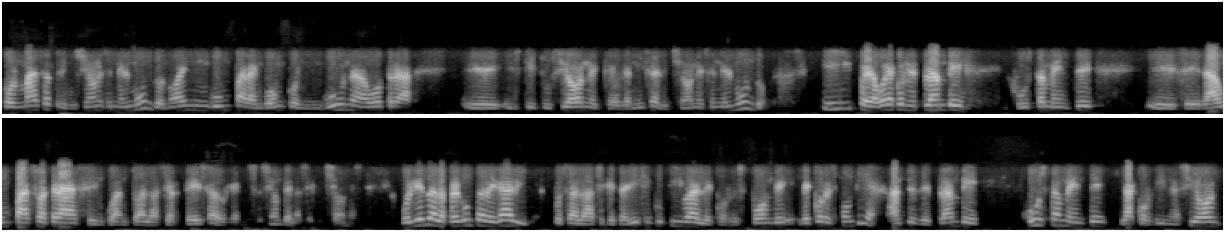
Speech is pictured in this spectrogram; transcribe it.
con más atribuciones en el mundo. No hay ningún parangón con ninguna otra eh, institución que organiza elecciones en el mundo. Y pues ahora con el plan B, justamente eh, se da un paso atrás en cuanto a la certeza de organización de las elecciones. Volviendo a la pregunta de Gaby, pues a la Secretaría Ejecutiva le corresponde, le correspondía antes del plan B justamente la coordinación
